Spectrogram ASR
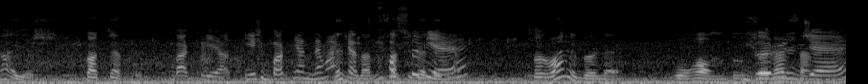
Hayır. Bakliyat. Bakliyat. Yeşil bakliyat ne var ki? lan? Fasulye Fasulye. Böyle var ya böyle. Oha bunu söylersen. Börülce.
